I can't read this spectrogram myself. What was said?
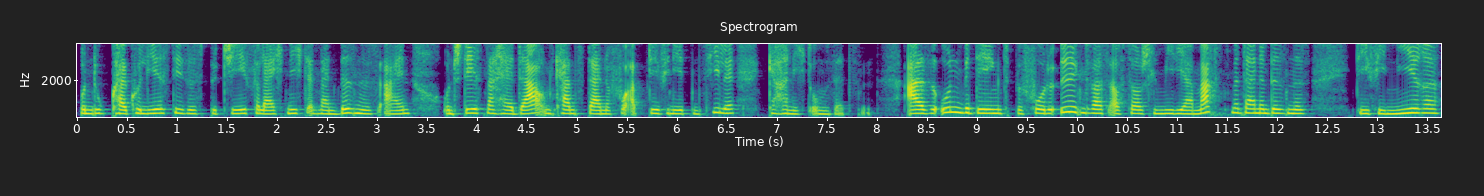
und du kalkulierst dieses Budget vielleicht nicht in dein Business ein und stehst nachher da und kannst deine vorab definierten Ziele gar nicht umsetzen. Also unbedingt, bevor du irgendwas auf Social Media machst mit deinem Business, definiere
